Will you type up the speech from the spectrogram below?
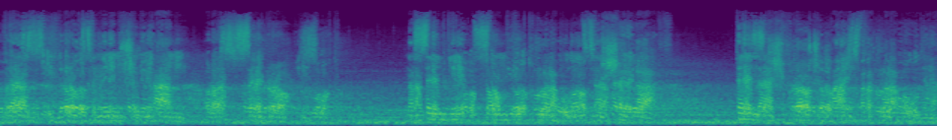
wraz z ich drogocennymi przedmiotami oraz srebro i złoto. Następnie odstąpi od króla północy na szereg lat. Ten zaś wkroczy do państwa króla południa,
